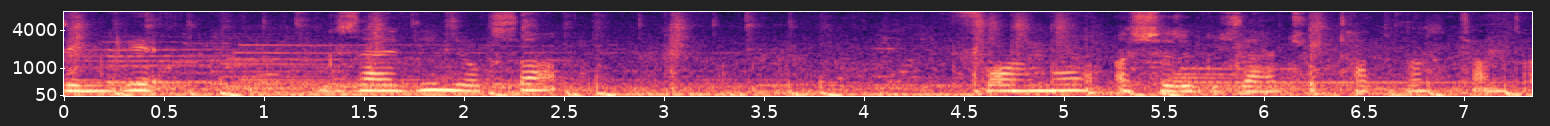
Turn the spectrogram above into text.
rengi güzel değil yoksa formu aşırı güzel. Çok tatlı çanta.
